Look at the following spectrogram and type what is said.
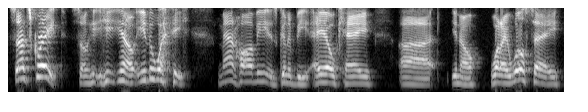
So that's great. So he, he you know, either way, Matt Harvey is going to be a okay. Uh, you know, what I will say,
